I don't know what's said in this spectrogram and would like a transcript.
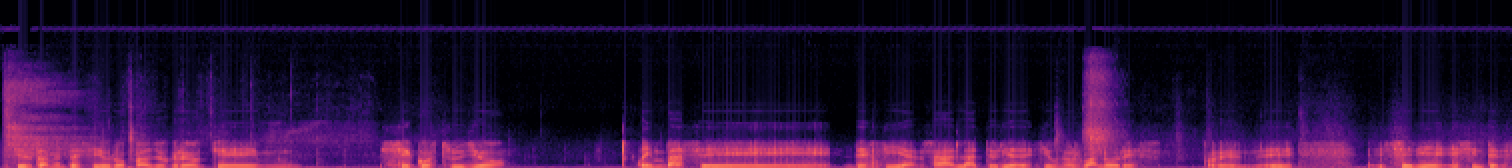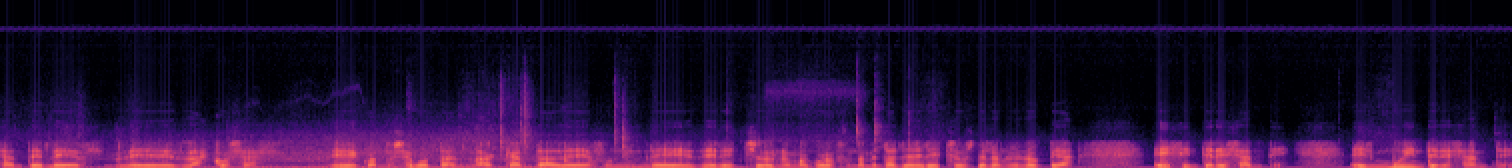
Ciertamente sí, Europa yo creo que mm, se construyó en base, decía, o sea, la teoría decía unos valores. eh, sería, es interesante leer, leer las cosas eh, cuando se votan. La Carta de, de Derechos, no me acuerdo, Fundamental de Derechos de la Unión Europea es interesante, es muy interesante.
